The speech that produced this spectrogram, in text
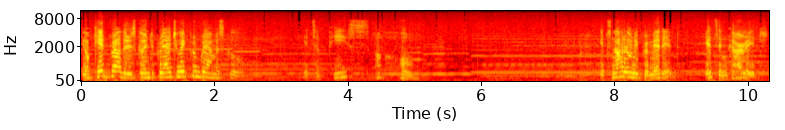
Your kid brother is going to graduate from grammar school. It's a piece of home. It's not only permitted, it's encouraged.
